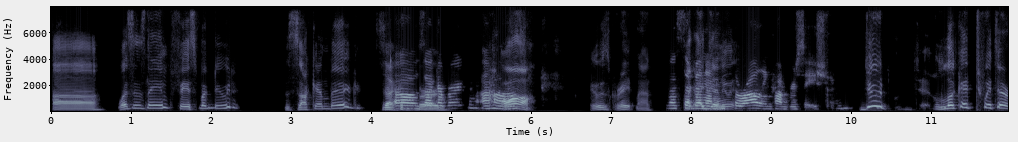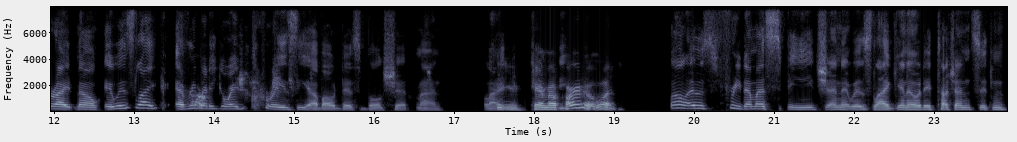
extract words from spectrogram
Uh, what's his name? Facebook dude, Zuckerberg. Oh, Zuckerberg. Zuckerberg. Uh-huh. Oh, it was great, man. Must have like, I been an genuine- enthralling conversation. Dude, look at Twitter right now. It was like everybody going crazy about this bullshit, man. Like, Did you tear him apart or what? well, it was freedom of speech, and it was like you know they touch on certain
